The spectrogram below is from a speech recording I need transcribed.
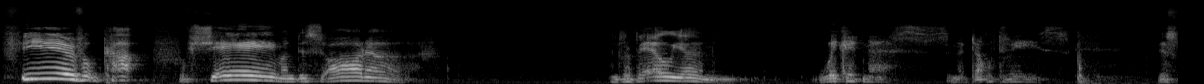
fearful cup of shame and dishonour and rebellion, wickedness and adulteries. This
